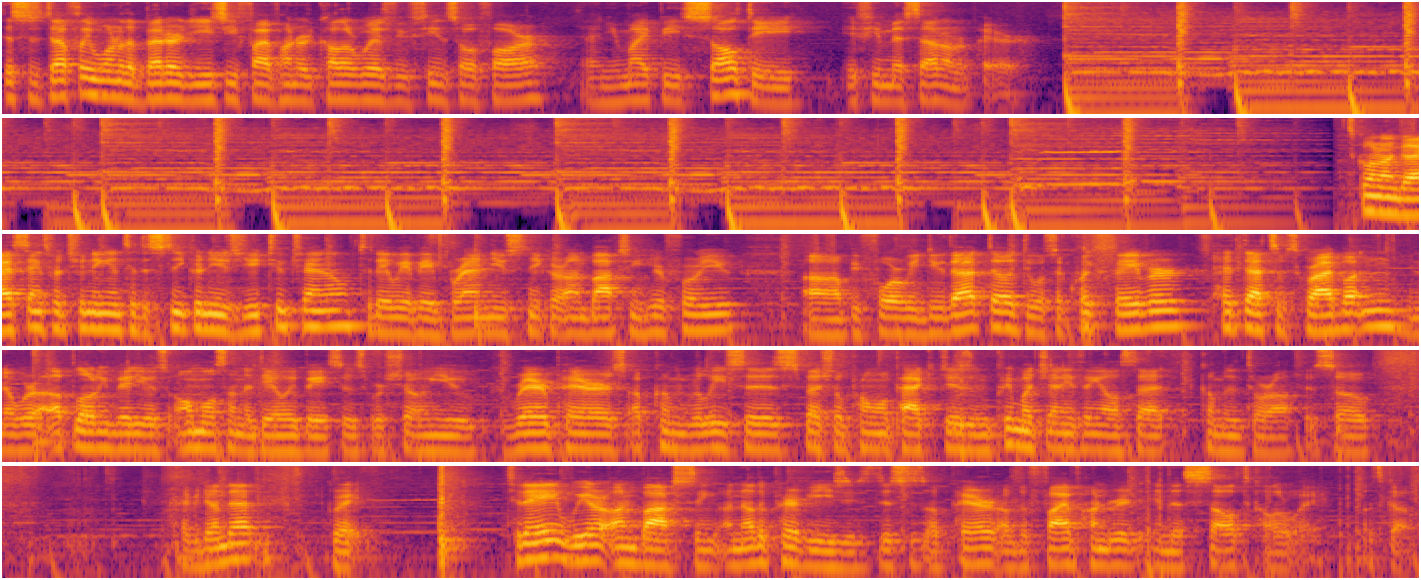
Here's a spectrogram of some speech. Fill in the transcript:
This is definitely one of the better Yeezy 500 colorways we've seen so far, and you might be salty if you miss out on a pair. What's going on guys? Thanks for tuning into the Sneaker News YouTube channel. Today we have a brand new sneaker unboxing here for you. Uh, before we do that though, do us a quick favor, hit that subscribe button. You know, we're uploading videos almost on a daily basis. We're showing you rare pairs, upcoming releases, special promo packages, and pretty much anything else that comes into our office. So have you done that? Great. Today we are unboxing another pair of Yeezys. This is a pair of the 500 in the Salt colorway. Let's go.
